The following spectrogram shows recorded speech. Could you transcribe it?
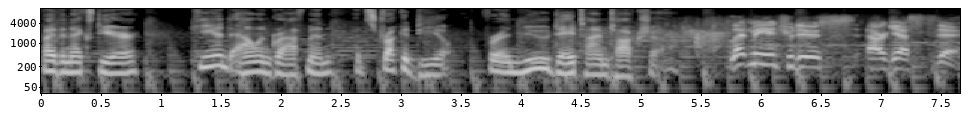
By the next year, he and Alan Grafman had struck a deal for a new daytime talk show. Let me introduce our guests today.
